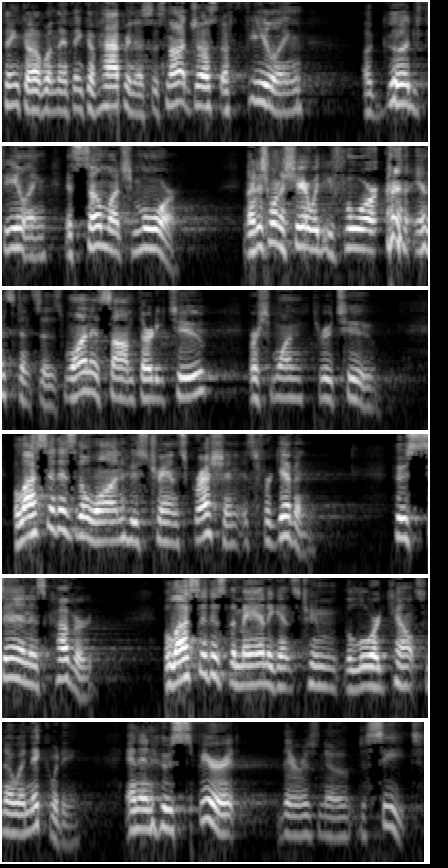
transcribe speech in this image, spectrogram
think of when they think of happiness. It's not just a feeling, a good feeling, it's so much more. And I just want to share with you four instances. One is Psalm 32, verse 1 through 2. Blessed is the one whose transgression is forgiven, whose sin is covered. Blessed is the man against whom the Lord counts no iniquity and in whose spirit there is no deceit.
